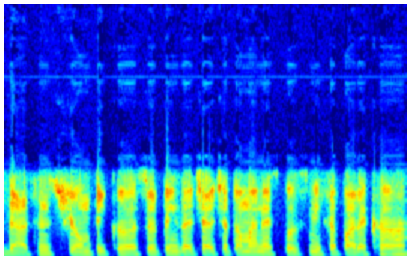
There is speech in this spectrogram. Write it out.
Da, sunt și eu un pic uh, surprins de ceea ce tocmai ne-ai spus. Mi se pare că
